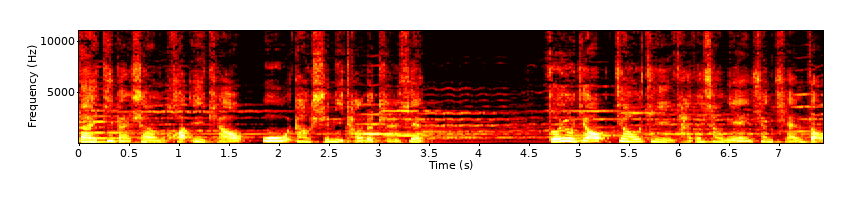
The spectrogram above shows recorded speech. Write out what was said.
在地板上画一条五到十米长的直线，左右脚交替踩在上面向前走，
